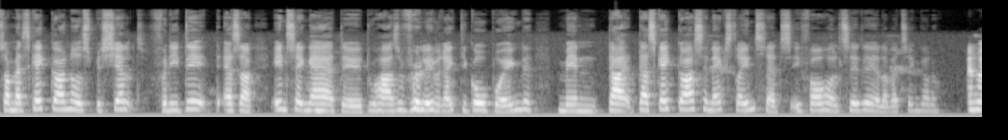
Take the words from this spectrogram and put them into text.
Så man skal ikke gøre noget specielt, fordi det, altså, en ting er, at øh, du har selvfølgelig en rigtig god pointe, men der, der skal ikke gøres en ekstra indsats i forhold til det, eller hvad tænker du? Altså,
